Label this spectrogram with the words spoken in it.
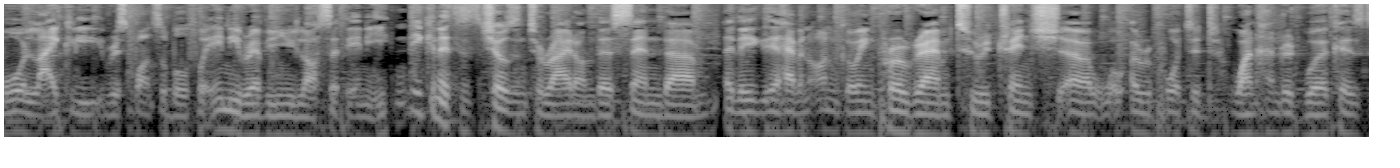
more likely responsible for any revenue loss, if any. Econet has chosen to ride on this, and um, they, have an ongoing program to retrench uh, a reported 100 workers.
